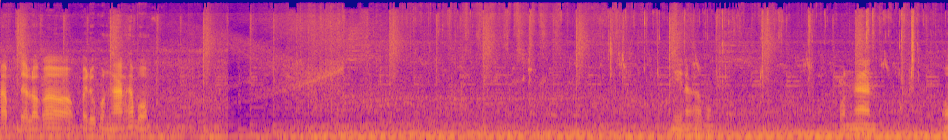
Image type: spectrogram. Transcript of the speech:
ครับเดี๋ยวเราก็ไปดูผลงานครับผมนี่นะครับผมผลงานออ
